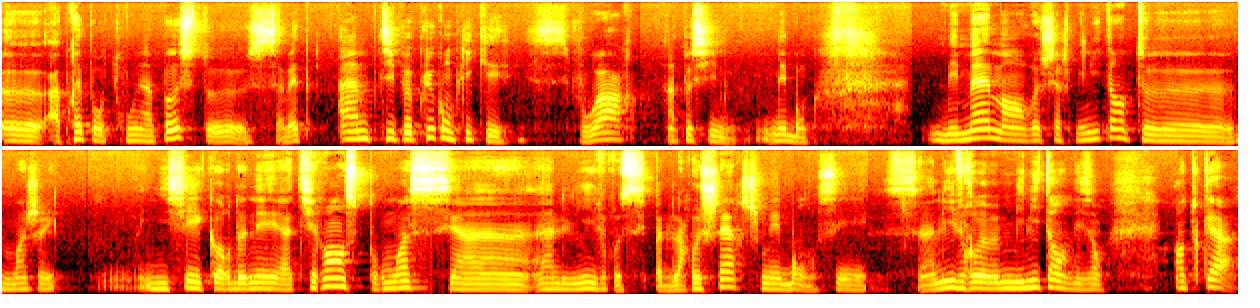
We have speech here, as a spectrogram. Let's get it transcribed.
euh, après pour trouver un poste, euh, ça va être un petit peu plus compliqué, voire impossible. Mais bon. Mais même en recherche militante, euh, moi j'ai initié et coordonné Attirance. Pour moi, c'est un, un, livre, c'est pas de la recherche, mais bon, c'est un livre militant, disons. En tout cas,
